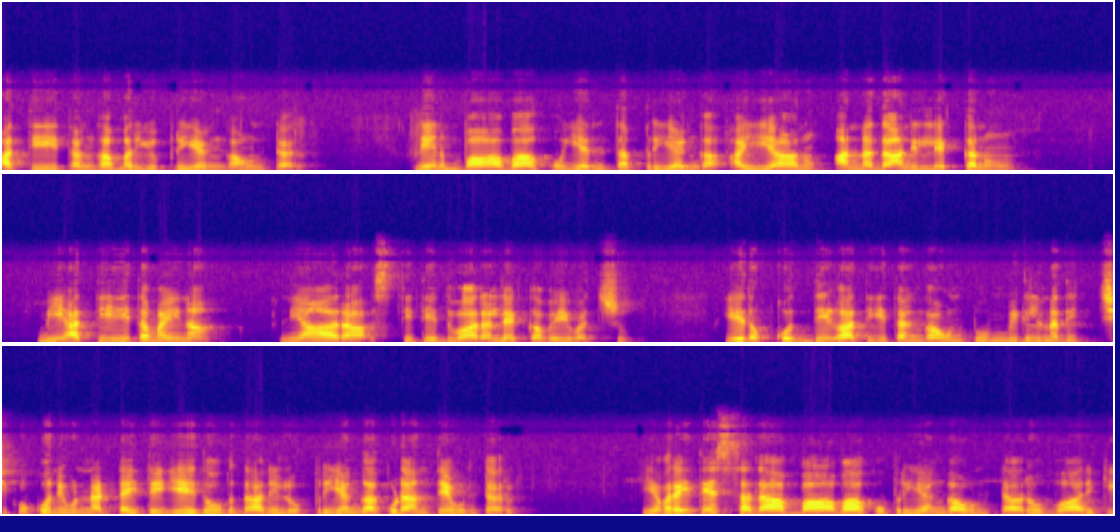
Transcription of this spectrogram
అతీతంగా మరియు ప్రియంగా ఉంటారు. నేను బాబాకు ఎంత ప్రియంగా అయ్యాను అన్నదాని లెక్కను మీ అతీతమైన న్యార స్థితి ద్వారా లెక్క వేయవచ్చు. ఏదో కొద్దిగా అతీతంగా ఉంటూ మిగిలినది చిక్కుకొని ఉన్నట్టయితే ఏదో ఒక దానిలో ప్రియంగా కూడా అంతే ఉంటారు. ఎవరైతే సదా బాబాకు ప్రియంగా ఉంటారో వారికి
